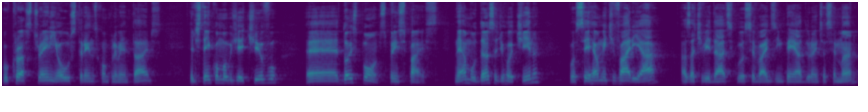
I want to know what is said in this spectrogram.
o cross-training ou os treinos complementares, eles têm como objetivo é, dois pontos principais. Né? A mudança de rotina, você realmente variar as atividades que você vai desempenhar durante a semana,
